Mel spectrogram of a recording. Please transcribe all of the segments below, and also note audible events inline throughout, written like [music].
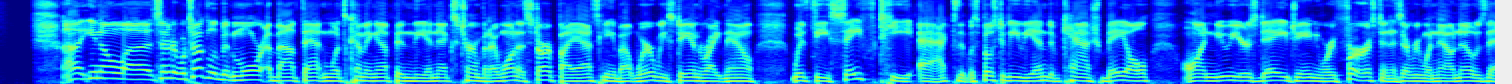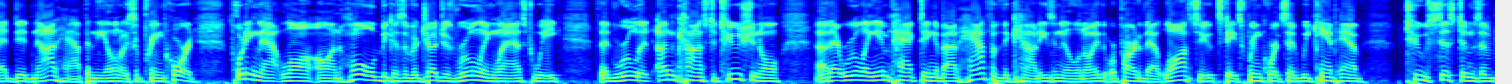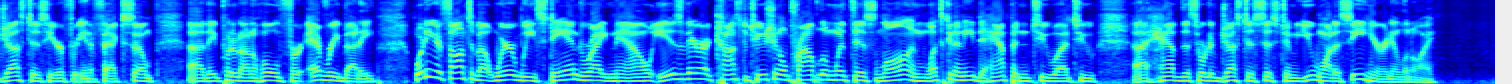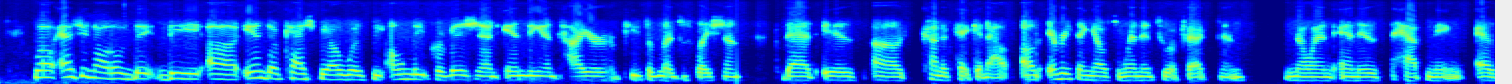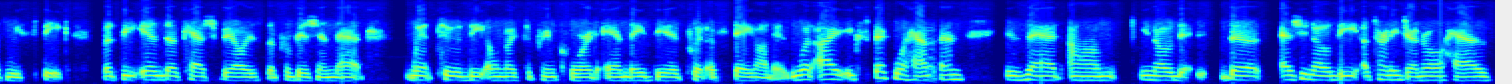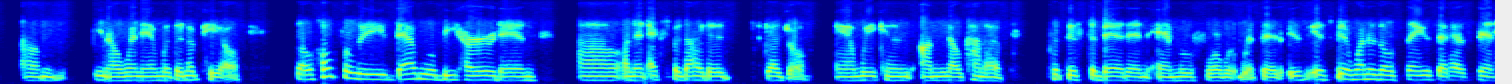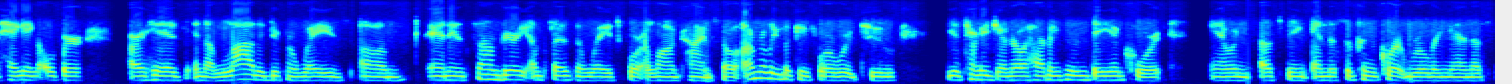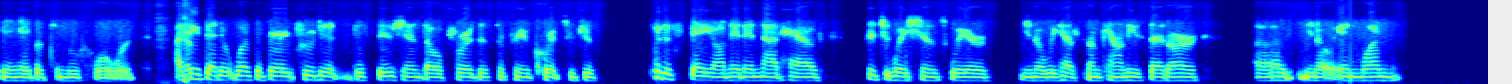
Uh, you know, uh, Senator, we'll talk a little bit more about that and what's coming up in the uh, next term, but I want to start by asking about where we stand right now with the SAFE-T Act that was supposed to be the end of cash bail on New Year's Day, January 1st. And as everyone now knows, that did not happen. The Illinois Supreme Court putting that law on hold because of a judge's ruling last week that ruled it unconstitutional. Uh, that ruling impacting about half of the counties in Illinois that were part of that lawsuit. State Supreme Court said we can't have two systems of justice here, for in effect. So uh, they put it on hold for everybody. What are your thoughts about where we stand right now? Is there a constitutional problem with this law, and what's going to need to happen to uh, to uh, have the sort of justice system you want to see here in Illinois? Well, as you know, the the uh, end of cash bail was the only provision in the entire piece of legislation that is uh, kind of taken out. All, everything else went into effect and you know, and, and is happening as we speak. But the end of cash bail is the provision that went to the Illinois Supreme Court, and they did put a stay on it. What I expect will happen is that, um, you know, the, the as you know, the Attorney General has, um, you know, went in with an appeal. So hopefully that will be heard and uh, on an expedited schedule, and we can, um, you know, kind of put this to bed and, and move forward with it. It's, it's been one of those things that has been hanging over our heads in a lot of different ways um, and in some very unpleasant ways for a long time. So I'm really looking forward to the Attorney General having his day in court and us being and the Supreme Court ruling and us being able to move forward. I think that it was a very prudent decision, though, for the Supreme Court to just put a stay on it and not have situations where you know, we have some counties that are, uh, you know, in one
